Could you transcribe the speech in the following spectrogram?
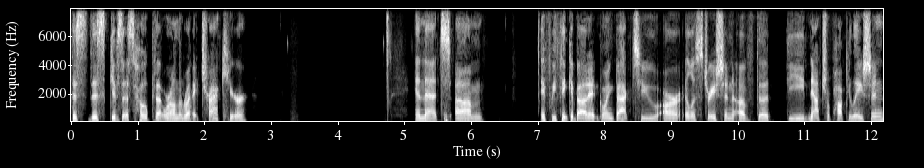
this this gives us hope that we're on the right track here, and that um, if we think about it, going back to our illustration of the the natural population,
